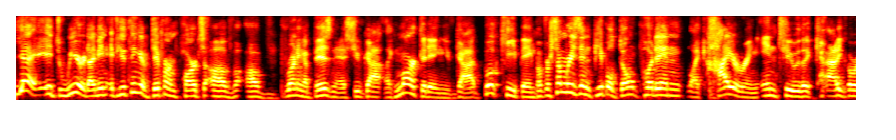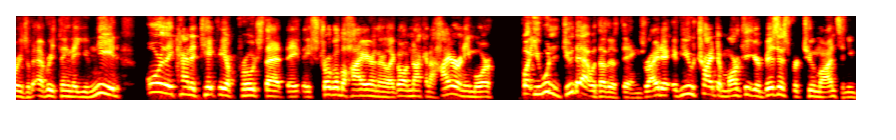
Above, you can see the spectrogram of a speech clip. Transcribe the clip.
Yeah, it's weird. I mean, if you think of different parts of of running a business, you've got like marketing, you've got bookkeeping, but for some reason people don't put in like hiring into the categories of everything that you need or they kind of take the approach that they they struggle to hire and they're like, "Oh, I'm not going to hire anymore." But you wouldn't do that with other things, right? If you tried to market your business for 2 months and you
